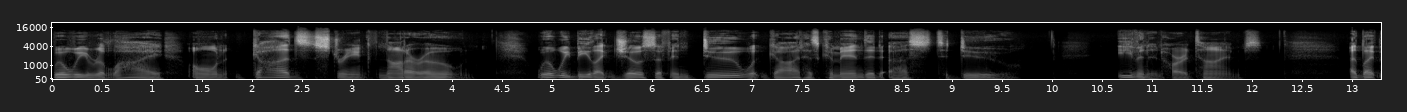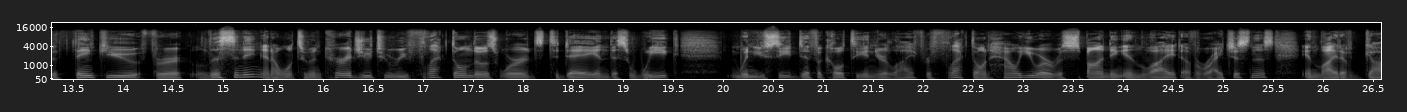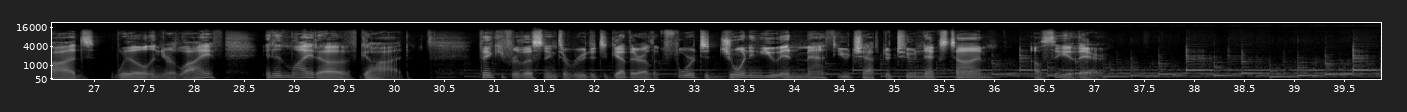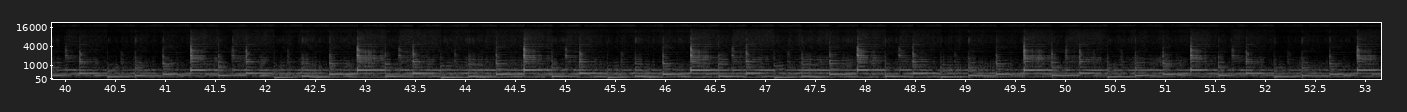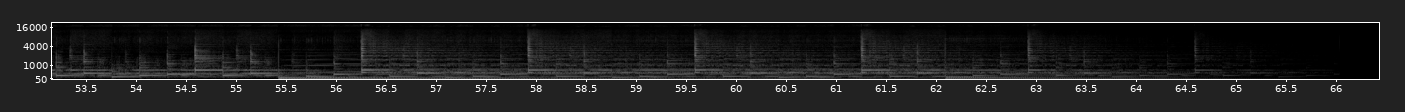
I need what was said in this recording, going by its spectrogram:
Will we rely on God's strength, not our own? Will we be like Joseph and do what God has commanded us to do, even in hard times? I'd like to thank you for listening, and I want to encourage you to reflect on those words today and this week. When you see difficulty in your life, reflect on how you are responding in light of righteousness, in light of God's will in your life, and in light of God. Thank you for listening to Rooted Together. I look forward to joining you in Matthew chapter 2 next time. I'll see you there.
